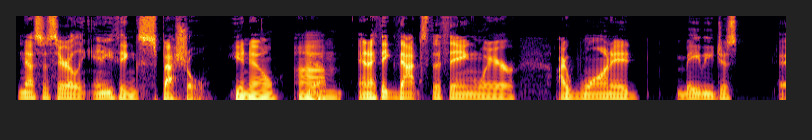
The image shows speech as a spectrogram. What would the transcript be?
necessarily anything special, you know. Um, and I think that's the thing where I wanted maybe just uh,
